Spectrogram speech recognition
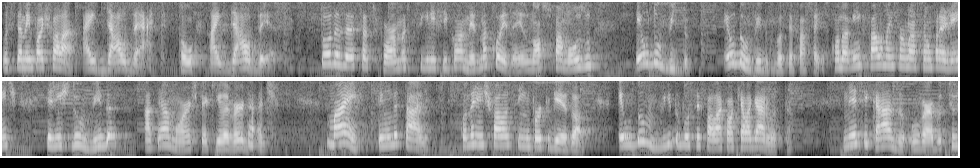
você também pode falar I doubt that ou I doubt this. Todas essas formas significam a mesma coisa. É o nosso famoso eu duvido. Eu duvido que você faça isso. Quando alguém fala uma informação pra gente e a gente duvida até a morte que aquilo é verdade. Mas tem um detalhe. Quando a gente fala assim em português, ó, eu duvido você falar com aquela garota. Nesse caso, o verbo to,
